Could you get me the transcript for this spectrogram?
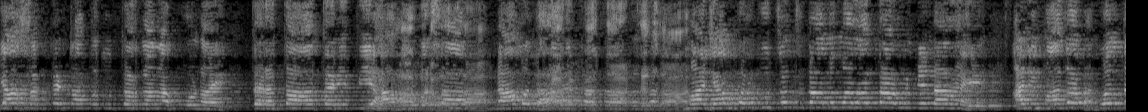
या संकटामधून तरणारा कोण आहे? तरता तरी ती हा भरवसा नामधारकाचा. माझ्या प्रभूच नाम मला तारून नेणार आहे. आणि माझा भगवंत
